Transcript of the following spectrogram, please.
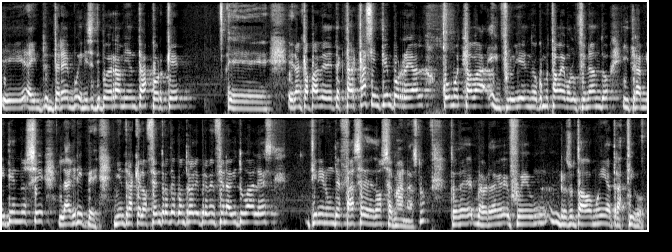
e interés en ese tipo de herramientas porque eh, eran capaces de detectar casi en tiempo real cómo estaba influyendo, cómo estaba evolucionando y transmitiéndose la gripe, mientras que los centros de control y prevención habituales tienen un desfase de dos semanas. Entonces, la verdad que fue un resultado muy atractivo.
